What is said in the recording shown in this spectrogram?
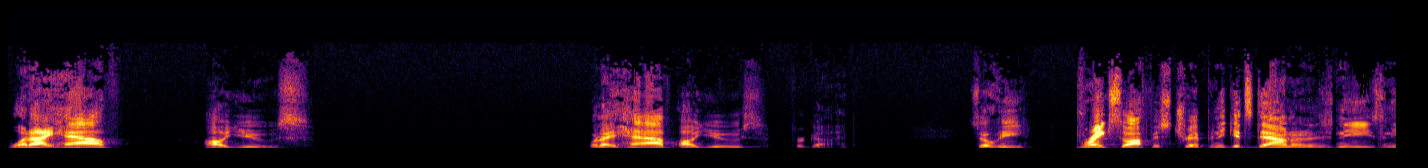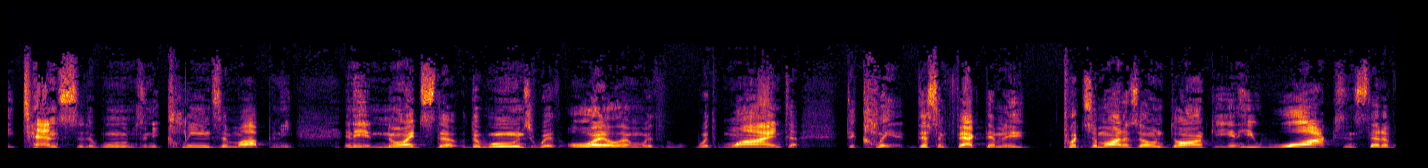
What I have, I'll use. What I have, I'll use for God. So he breaks off his trip and he gets down on his knees and he tends to the wounds and he cleans them up and he and he anoints the, the wounds with oil and with, with wine to, to clean, disinfect them. And he puts them on his own donkey and he walks instead of,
